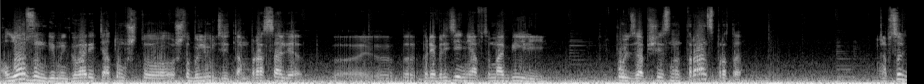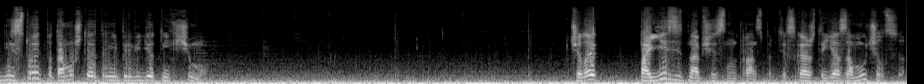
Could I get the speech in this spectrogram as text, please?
лозунгами говорить о том, что чтобы люди там бросали э, приобретение автомобилей в пользу общественного транспорта, абсолютно не стоит, потому что это не приведет ни к чему. Человек поездит на общественном транспорте, скажет, я замучился,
